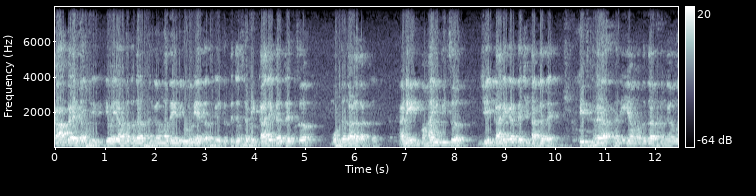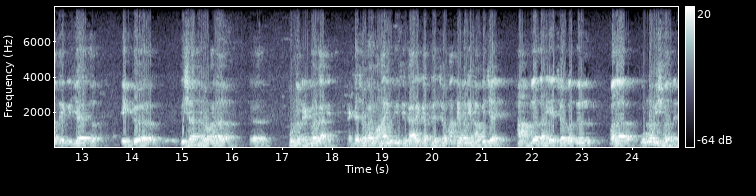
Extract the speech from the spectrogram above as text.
काम करायचं असेल किंवा या मतदारसंघामध्ये निवडून यायचं असेल तर त्याच्यासाठी कार्यकर्त्यांचं मोठं जाळं लागतं. आणि महायुतीचं जे कार्यकर्त्याची ताकद आहे तीच खऱ्या अर्थाने या मतदारसंघामध्ये विजयाचं एक दिशा ठरवणारं पूर्ण नेटवर्क आहे. आणि त्याच्यामुळे महायुतीचे कार्यकर्त्यांच्या माध्यमाने हा विजय हा आपलाच आहे याच्याबद्दल मला पूर्ण विश्वास आहे.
